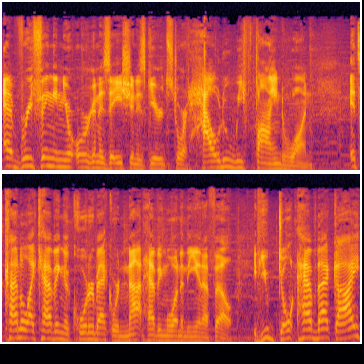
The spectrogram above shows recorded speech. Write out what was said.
everything in your organization is geared toward how do we find one? It's kind of like having a quarterback or not having one in the NFL. If you don't have that guy,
